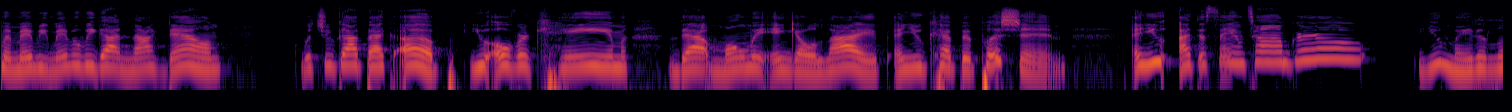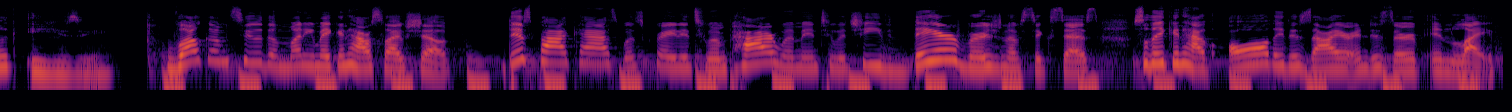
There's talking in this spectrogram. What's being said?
but maybe maybe we got knocked down but you got back up. You overcame that moment in your life and you kept it pushing. And you at the same time girl you made it look easy. Welcome to the money making housewife show. This podcast was created to empower women to achieve their version of success so they can have all they desire and deserve in life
